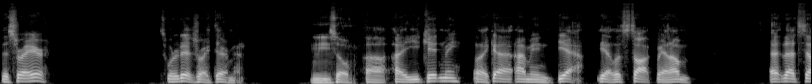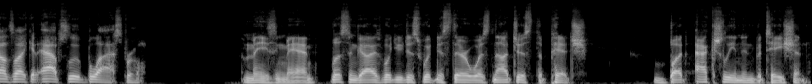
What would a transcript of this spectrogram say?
this right here, that's what it is, right there, man. Mm. So, uh, are you kidding me? Like, uh, I mean, yeah, yeah. Let's talk, man. I'm. That, that sounds like an absolute blast, bro. Amazing, man. Listen, guys, what you just witnessed there was not just the pitch, but actually an invitation.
